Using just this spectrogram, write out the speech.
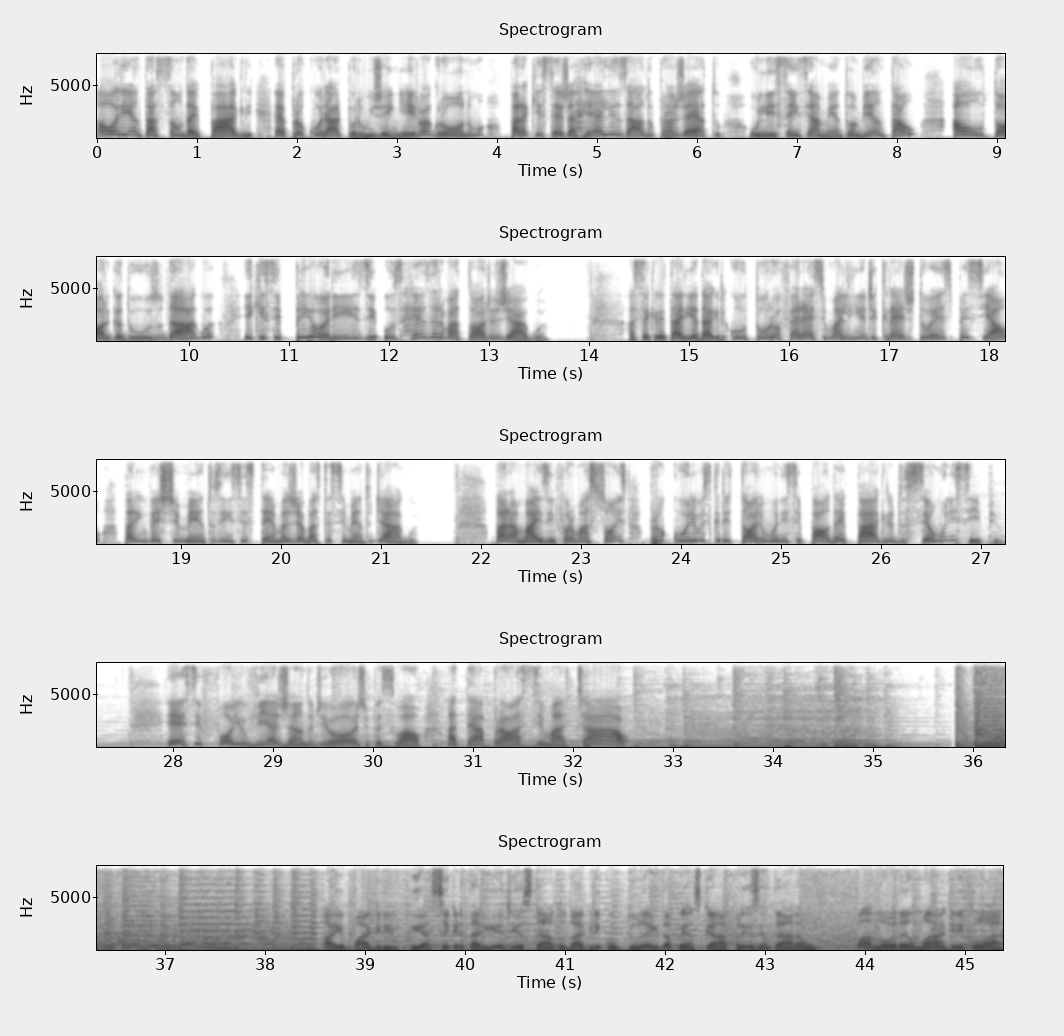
A orientação da EPAGRE é procurar por um engenheiro agrônomo para que seja realizado o projeto, o licenciamento ambiental, a outorga do uso da água e que se priorize os reservatórios de água. A Secretaria da Agricultura oferece uma linha de crédito especial para investimentos em sistemas de abastecimento de água. Para mais informações, procure o escritório municipal da EPAGRE do seu município. Esse foi o Viajando de hoje, pessoal. Até a próxima. Tchau! A EPAGRE e a Secretaria de Estado da Agricultura e da Pesca apresentaram Panorama Agrícola,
